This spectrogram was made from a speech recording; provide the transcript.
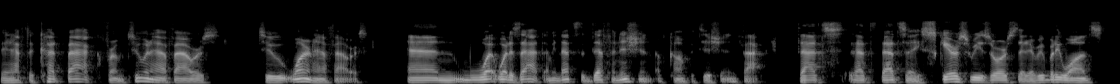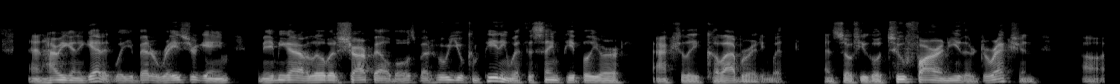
they'd have to cut back from two and a half hours to one and a half hours. And what what is that? I mean, that's the definition of competition. In fact, that's that's that's a scarce resource that everybody wants. And how are you going to get it? Well, you better raise your game. Maybe you got to have a little bit of sharp elbows. But who are you competing with? The same people you're actually collaborating with. And so, if you go too far in either direction, uh,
